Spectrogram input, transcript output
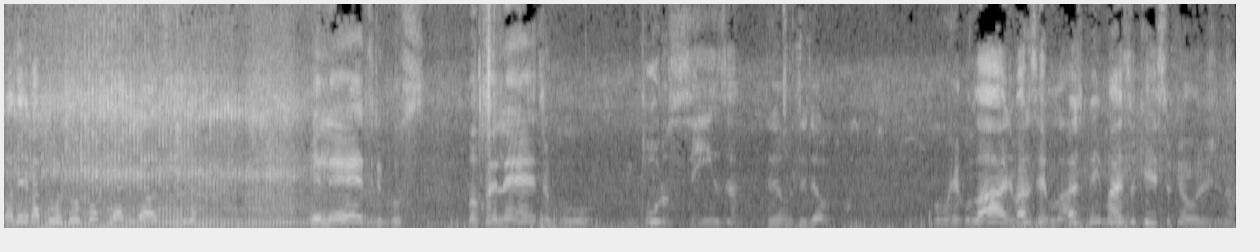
Mas ele vai pôr todo completo da Azira, elétricos, banco elétrico, couro cinza, entendeu? entendeu? Com regulagem, várias regulagens, bem mais do que esse que é o original.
